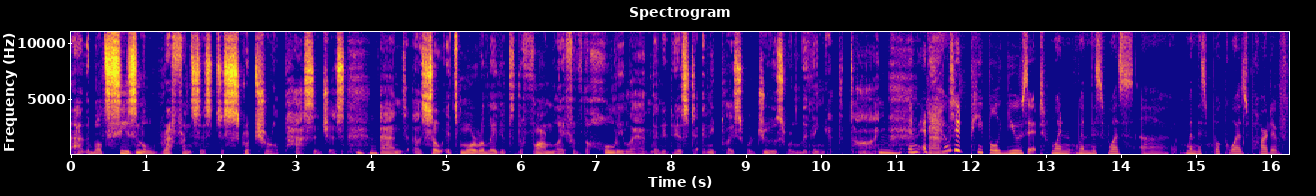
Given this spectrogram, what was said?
uh, well, seasonal references to scriptural passages. Mm-hmm. And uh, so it's more related to the farm life of the Holy Land than it is to any place where Jews were living at the time. Mm. And, and, and, how did people use it when, when this was uh, when this book was part of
